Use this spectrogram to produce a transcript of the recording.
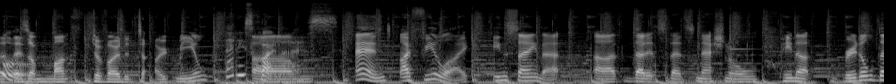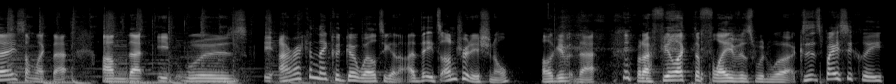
that there's a month devoted to oatmeal. That is quite Um, nice. And I feel like, in saying that, uh, that it's that's National Peanut Brittle Day, something like that. Um, that it was. It, I reckon they could go well together. It's untraditional. I'll give it that, but I feel like the flavors would work because it's basically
